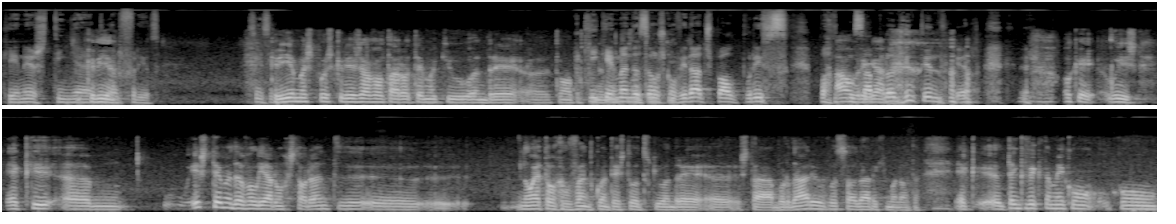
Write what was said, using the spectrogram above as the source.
que a Inês tinha, queria. referido. Sim, sim. Queria, mas depois queria já voltar ao tema que o André uh, tão Aqui quem manda são os convidados, Paulo, por isso pode ah, começar obrigado. por onde entender. ok, Luís, é que um, este tema de avaliar um restaurante uh, não é tão relevante quanto este outro que o André uh, está a abordar, eu vou só dar aqui uma nota. É que tem que ver que também com, com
